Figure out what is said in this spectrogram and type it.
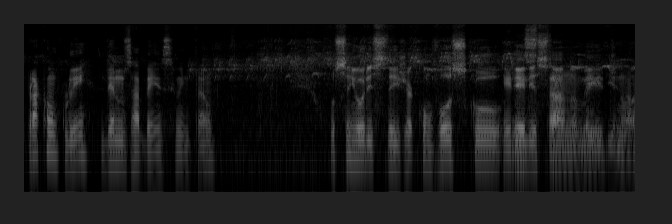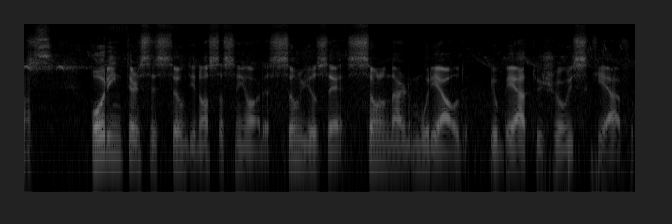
Para concluir, dê-nos a bênção então. O Senhor esteja convosco, Ele, Ele está, está, no meio de nós. nós por intercessão de Nossa Senhora, São José, São Leonardo Murialdo e o Beato João Esquiavo,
